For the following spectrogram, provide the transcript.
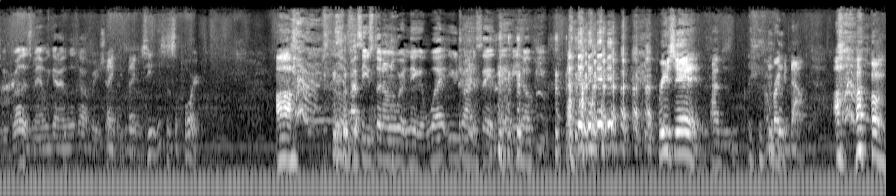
We brothers, man. We gotta look out for each other. Thank you. Thank you. See, this is support. Uh, if I see you stood on the word nigga, what you trying to say? Let me help you. appreciate it. I'm just, I'm breaking down. Um,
